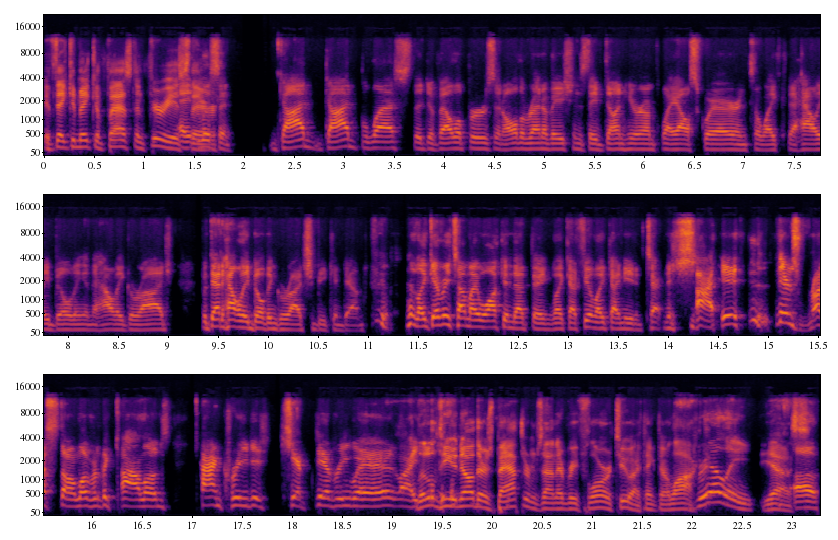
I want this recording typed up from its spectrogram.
if they could make a Fast and Furious hey, there. Listen, God, God bless the developers and all the renovations they've done here on Playhouse Square and to like the Halle building and the Halle garage. But that Halle building garage should be condemned. like every time I walk in that thing, like I feel like I need a tetanus shot. There's rust all over the columns. Concrete is chipped everywhere. Like little do you know, there's bathrooms on every floor too. I think they're locked. Really? Yes. Uh,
